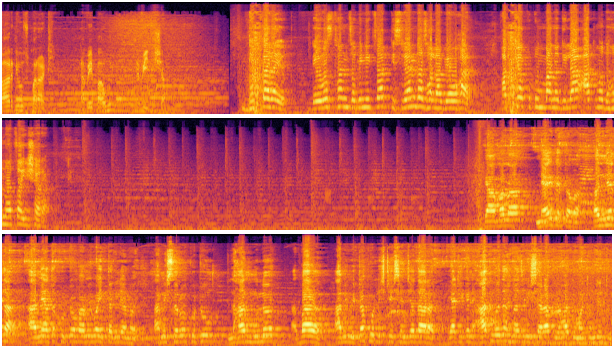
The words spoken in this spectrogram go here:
स्टार न्यूज मराठी. नवे पाऊल नवी दिशा. धक्कादायक. देवस्थान जमिनीचा तिसऱ्यांदा झाला व्यवहार. अख्ख्या कुटुंबानं दिला आत्मदहनाचा इशारा. की आम्हाला न्याय भेटावा. अन्यथा आम्ही आता कुटुंब आम्ही वैतकलेलो आहे आम्ही सर्व कुटुंब लहान मुलं बाळ आम्ही विटा पोलीस स्टेशनच्या दारात या ठिकाणी आत्मदहनाचा इशारा आपल्या माध्यमातून देतो.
